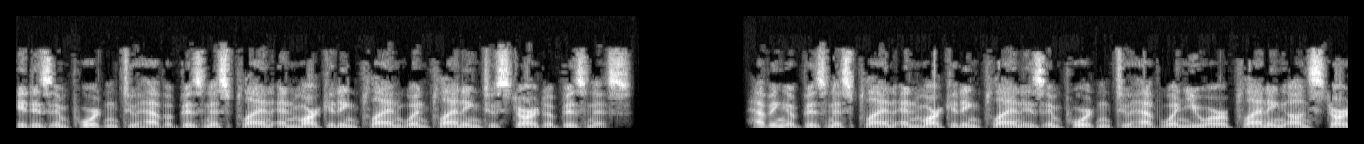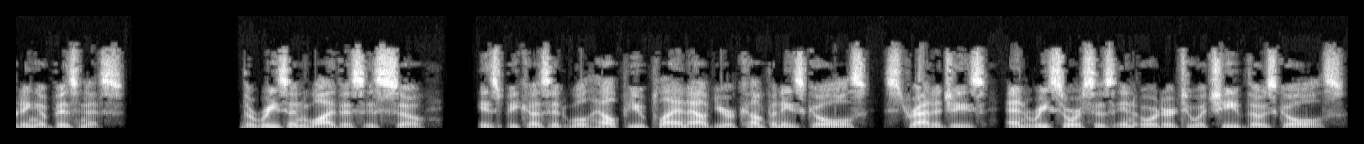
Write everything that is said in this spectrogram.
It is important to have a business plan and marketing plan when planning to start a business. Having a business plan and marketing plan is important to have when you are planning on starting a business. The reason why this is so, is because it will help you plan out your company's goals, strategies, and resources in order to achieve those goals.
